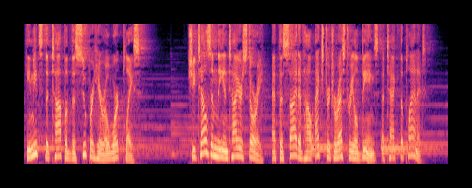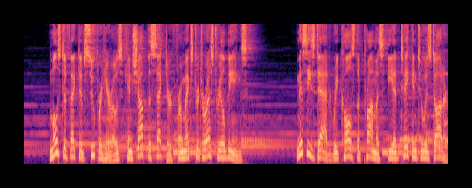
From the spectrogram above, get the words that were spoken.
he meets the top of the superhero workplace. She tells him the entire story, at the side of how extraterrestrial beings attack the planet. Most effective superheroes can shop the sector from extraterrestrial beings. Missy's dad recalls the promise he had taken to his daughter.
